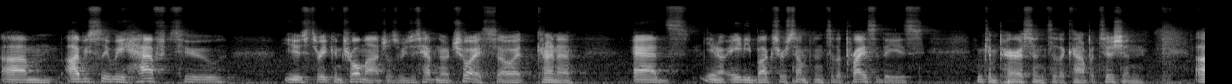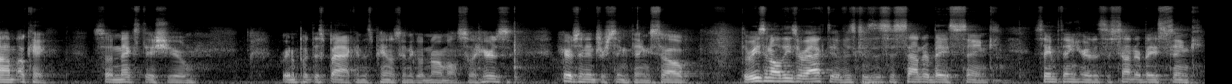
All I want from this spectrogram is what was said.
um, obviously we have to use three control modules. We just have no choice. So it kind of adds, you know, 80 bucks or something to the price of these in comparison to the competition. Um, okay, so next issue, we're gonna put this back and this panel is gonna go normal. So here's, here's an interesting thing. So the reason all these are active is because this is sounder base sync. Same thing here, this is sounder base sync.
